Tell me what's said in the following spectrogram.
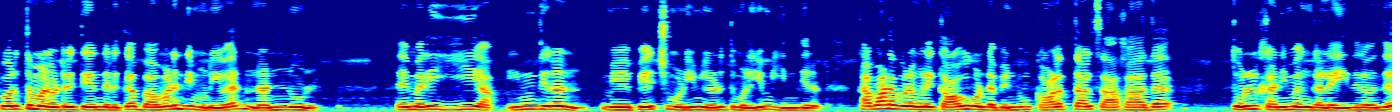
பொருத்தமானவற்றை தேர்ந்தெடுக்க பவனந்தி முனிவர் நன்னூல். அதே மாதிரி ஈயா இந்திரன் மே பேச்சு மொழியும் எழுத்து மொழியும் இந்திரன். கபாடபுரங்களை காவு கொண்ட பின்பும் காலத்தால் சாகாத தொல் கனிமங்களை இதில் வந்து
